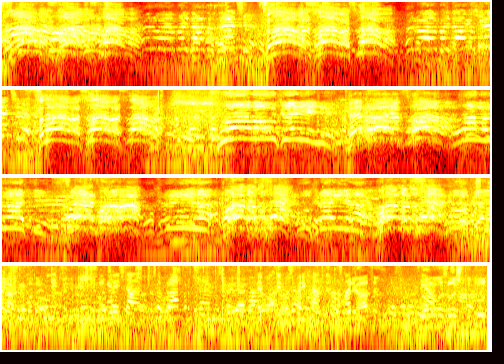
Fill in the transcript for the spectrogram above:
Слава! Слава! Слава! Героям Майдану тричі! Слава! Слава! Слава! Героям Майдану тричі! Слава! Слава! Слава! Слава Україні! Героям слава! Слава нації! Смерть ворогам! Україна! Понад усе! Україна! Це, так, це прапор, це не потрібно зберігати. зберігати. Думали залишити тут,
